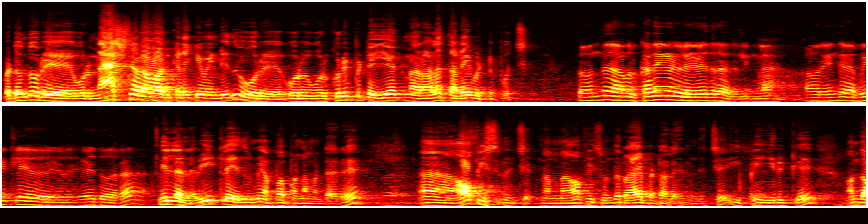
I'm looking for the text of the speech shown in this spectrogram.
பட் வந்து ஒரு ஒரு நேஷ்னல் அவார்டு கிடைக்க வேண்டியது ஒரு ஒரு ஒரு குறிப்பிட்ட இயக்குனரால் தடைபட்டு போச்சு. இப்போ வந்து அவர் கதைகள் எழுதுறாரு இல்லைங்களா? அவர் எங்கே வீட்டிலேயே எழு- எழுதுவாரா? இல்லை இல்லை. வீட்டில் எதுவுமே அப்பா பண்ண மாட்டார். ஆஃபீஸ் இருந்துச்சு. நம்ம ஆஃபீஸ் வந்து ராயப்பேட்டாவில் இருந்துச்சு. இப்போயும் இருக்குது அந்த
